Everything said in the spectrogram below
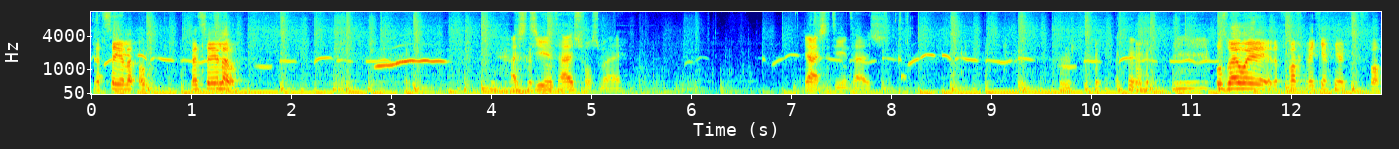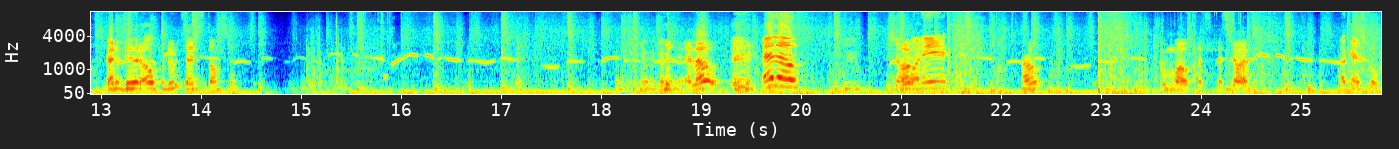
let's say hello. Oh, let's say hello. Hij zit hier in het huis volgens mij. Ja, hij zit hier in het huis. Volgens mij word je, dat verwacht, weet je echt niet wat je verwacht. Kan je de deur open doen tijdens het dansen? Hello? Hello! Zo, Oh. wanneer? Oh. Kom omhoog, let's, let's go up. Oké, is cool.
